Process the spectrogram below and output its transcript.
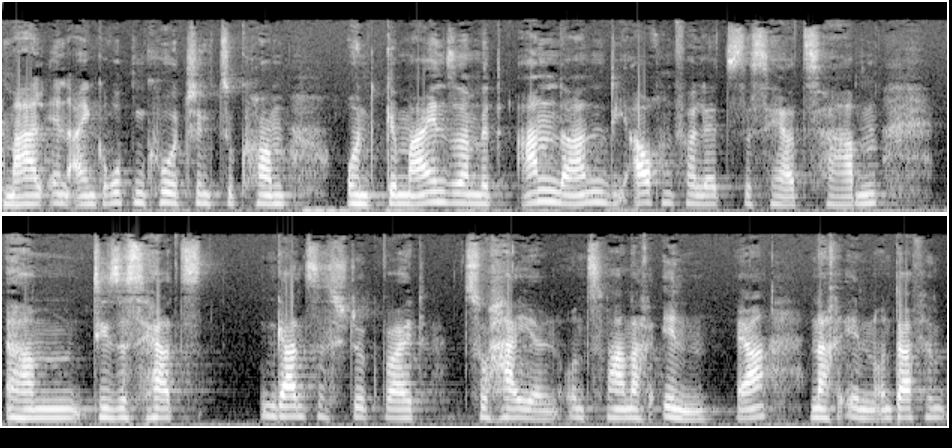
mal in ein Gruppencoaching zu kommen und gemeinsam mit anderen, die auch ein verletztes Herz haben, ähm, dieses Herz ein ganzes Stück weit zu heilen und zwar nach innen, ja, nach innen. Und dafür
